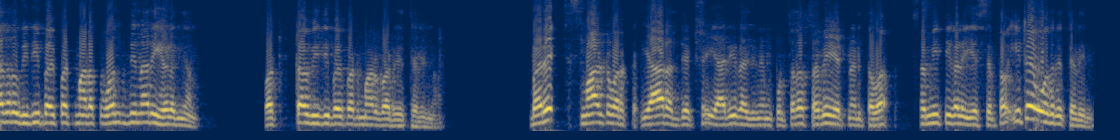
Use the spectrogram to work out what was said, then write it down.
ಆದ್ರೂ ವಿಧಿ ಬೈಪಾಟ್ ಮಾಡತ್ ಒಂದ್ ದಿನ ರೀ ಹೇಳಿದ್ ನಾನು. ಒಟ್ಟ ವಿಧಿ ಬೈಪಾಟ್ ಮಾಡಬಾರ್ರಿ ಅಂತ ಹೇಳಿ ನಾವು ಬರೇ ಸ್ಮಾರ್ಟ್ ವರ್ಕ್ ಯಾರ ಅಧ್ಯಕ್ಷ, ಯಾರಿಗೆ ರಾಜೀನಾಮೆ ಕೊಡ್ತಾರ, ಸಭೆ ಏಟ್ ನಡೀತಾವ, ಸಮಿತಿಗಳು ಎಸ್ ಇರ್ತಾವ, ಇಟೇ ಓದ್ರಿ ಅಂತ ಹೇಳೀನಿ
